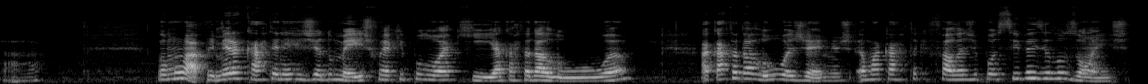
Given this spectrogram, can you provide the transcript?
Tá. Vamos lá, primeira carta energia do mês foi a que pulou aqui, a carta da lua. A carta da lua, gêmeos, é uma carta que fala de possíveis ilusões.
